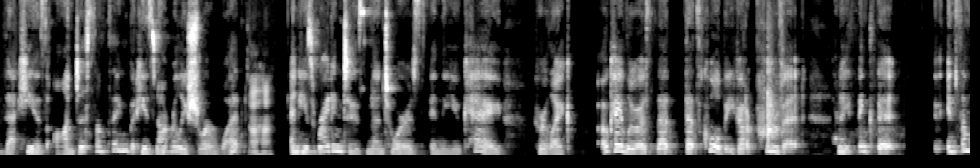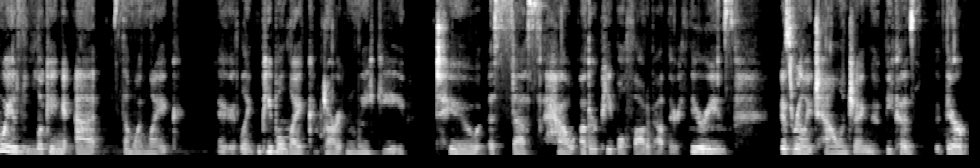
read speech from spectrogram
that he is onto something, but he's not really sure what. Uh-huh. And he's writing to his mentors in the UK who are like, okay, Louis, that that's cool, but you got to prove it. And I think that in some ways, looking at someone like like people like Dart and Leakey to assess how other people thought about their theories is really challenging because they're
